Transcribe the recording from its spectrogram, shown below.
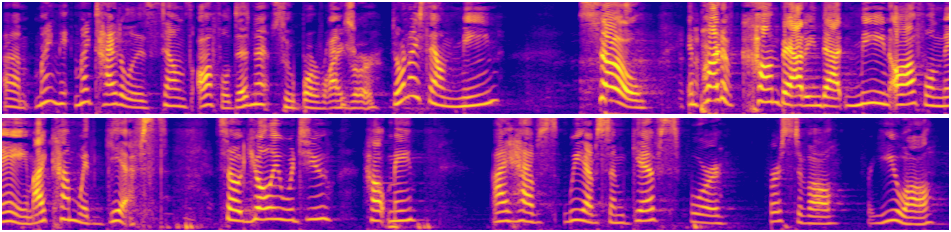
Um, my my title is sounds awful, doesn't it? Supervisor. Don't I sound mean? So in part of combating that mean, awful name, I come with gifts. So, Yoli, would you help me? I have, we have some gifts for, first of all, for you all,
